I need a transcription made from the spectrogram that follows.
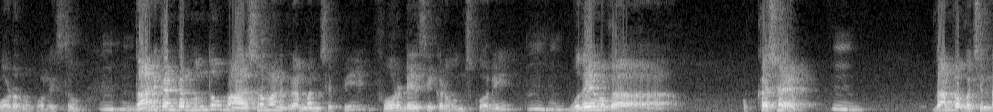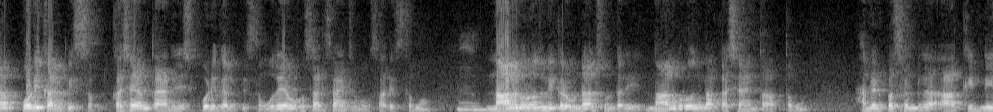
పౌడర్ రూపంలో ఇస్తాం దానికంటే ముందు మా ఆశ్రమానికి రమ్మని చెప్పి ఫోర్ డేస్ ఇక్కడ ఉంచుకొని. ఉదయం ఒక కషాయం. దాంట్లో ఒక చిన్న పొడి కల్పిస్తాం. కషాయం తయారు చేసి పొడి కల్పిస్తాం. ఉదయం ఒకసారి సాయంత్రం ఒకసారి ఇస్తాము. నాలుగు రోజులు ఇక్కడ ఉండాల్సి ఉంటుంది. నాలుగు రోజులు ఆ కషాయం తాగుతాము. హండ్రెడ్ పర్సెంట్గా ఆ కిడ్నీ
